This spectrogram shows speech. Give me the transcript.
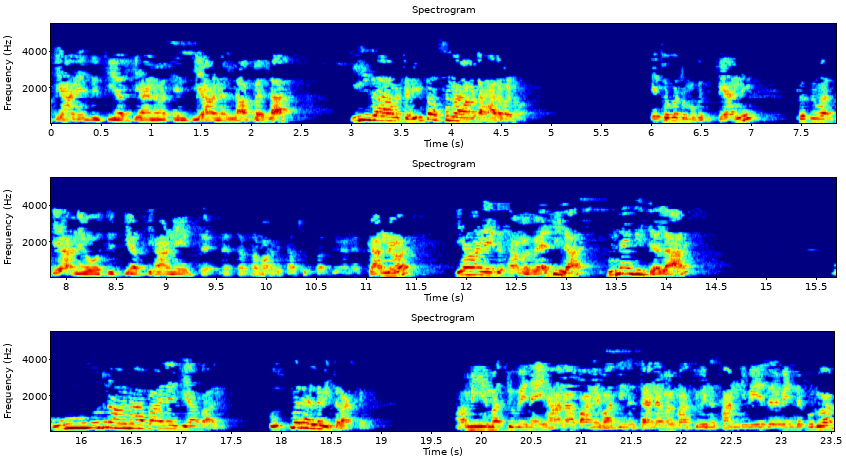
ධානයේ ද්විතිය ධානය වශයෙන් ධාන ලැබලා ඊගාවට විපස්සනාවට හරවනවා. එතකොට මොකද කියන්නේ? ප්‍රථම ධානයෝ ද්විතිය ධානයේට නැත්නම් සමාධි චතුත් ධානයට ගන්නවා ධානයට සම වැටිලා නැගිටලා පූර්ණ ආනාපානය දිහා බලන්න. හුස්ම රැල්ල විතරක් නෙවෙයි. හැමේ මතුවෙන ආනාපානේ වදින තැනම මතුවෙන සංනිවේදන වෙන්න පුළුවන්.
